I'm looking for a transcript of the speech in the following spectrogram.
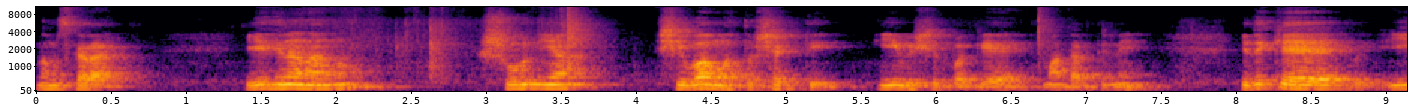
ನಮಸ್ಕಾರ. ಈ ದಿನ ನಾನು ಶೂನ್ಯ, ಶಿವ ಮತ್ತು ಶಕ್ತಿ ಈ ವಿಷಯದ ಬಗ್ಗೆ ಮಾತಾಡ್ತೀನಿ. ಇದಕ್ಕೆ ಈ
